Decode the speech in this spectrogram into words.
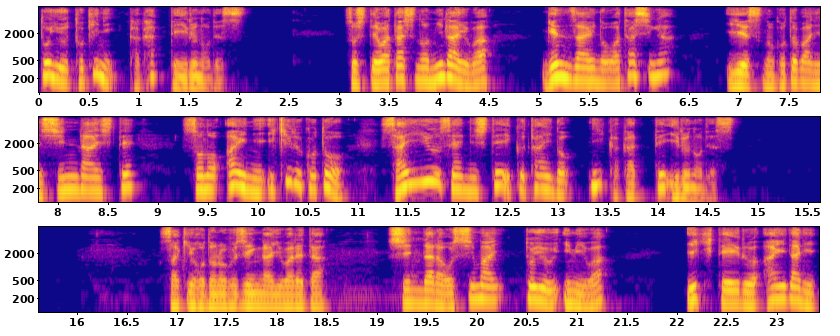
という時にかかっているのです。そして私の未来は、現在の私がイエスの言葉に信頼して、その愛に生きることを最優先にしていく態度にかかっているのです。先ほどの夫人が言われた、死んだらおしまいという意味は、生きている間に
